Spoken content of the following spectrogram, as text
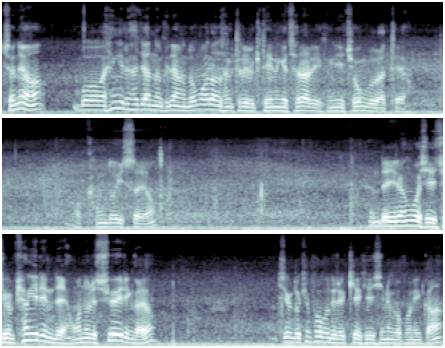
전혀 뭐 행위를 하지 않는 그냥 어려운 상태로 이렇게 되는 게 차라리 굉장히 좋은 것 같아요. 어, 강도 있어요. 근데 이런 곳이 지금 평일인데 오늘이 수요일인가요? 지금도 캠퍼분들이 이렇게 계시는 거 보니까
